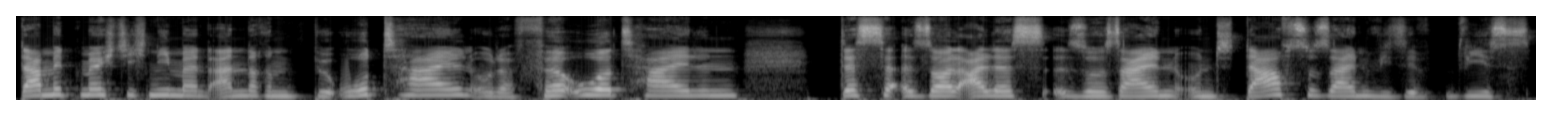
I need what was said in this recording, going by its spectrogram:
Damit möchte ich niemand anderen beurteilen oder verurteilen. Das soll alles so sein und darf so sein, wie, sie, wie es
